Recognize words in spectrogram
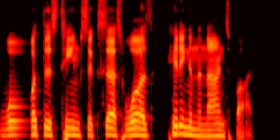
what, what this team's success was hitting in the nine spot.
